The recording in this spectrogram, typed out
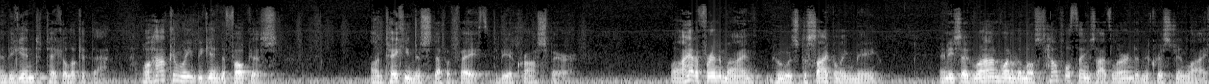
and begin to take a look at that. Well, how can we begin to focus on taking this step of faith to be a cross bearer? Well, I had a friend of mine who was discipling me, and he said, Ron, one of the most helpful things I've learned in the Christian life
